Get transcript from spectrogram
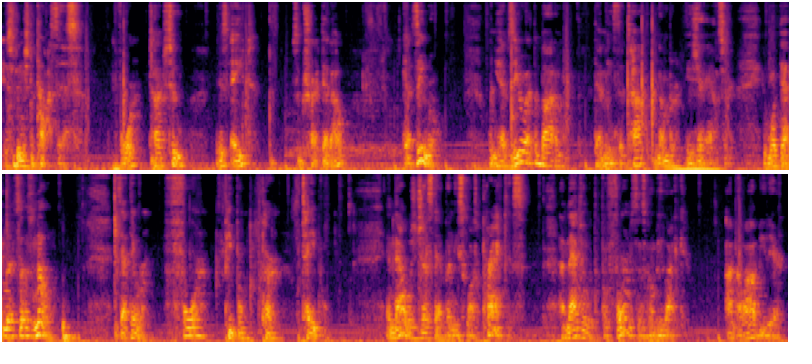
is finish the process. Four times two is eight. Subtract that out. Got zero. When you have zero at the bottom, that means the top number is your answer. And what that lets us know is that there were four people per table. And that was just at Boniswa's practice. Imagine what the performance is gonna be like. I know I'll be there.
